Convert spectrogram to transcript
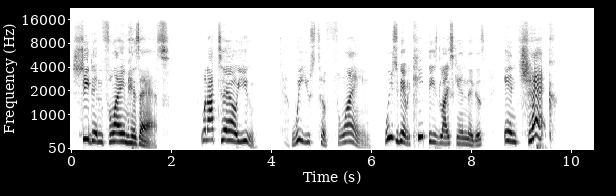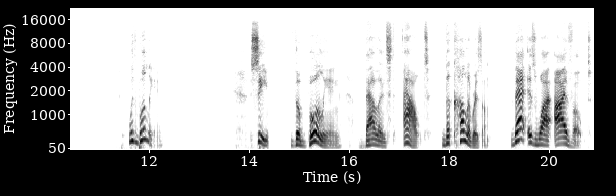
She didn't flame his ass. When I tell you, we used to flame, we used to be able to keep these light skinned niggas in check with bullying. See, the bullying balanced out the colorism. That is why I vote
